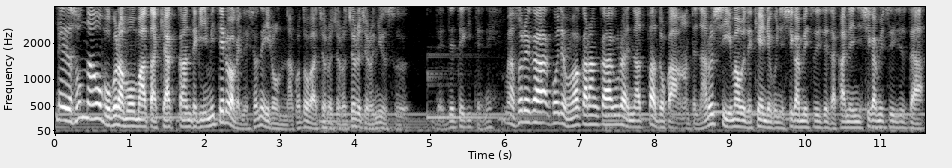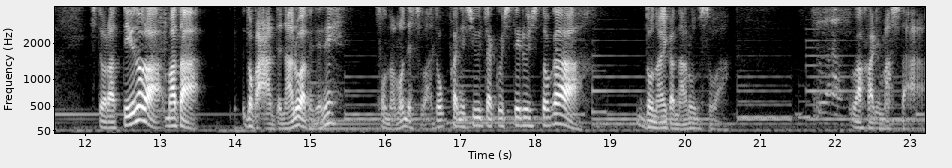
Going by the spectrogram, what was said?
だけどそんなんを僕らもまた客観的に見てるわけですよね。いろんなことがちょろちょろちょろちょろニュースで出てきてね。まあそれがこれでも分からんかぐらいになったらドカーンってなるし今まで権力にしがみついてた金にしがみついてた人らっていうのがまたドカーンってなるわけでね。そんなもんですわ。どっかに執着してる人がどないかなるんすわ。分かりました。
